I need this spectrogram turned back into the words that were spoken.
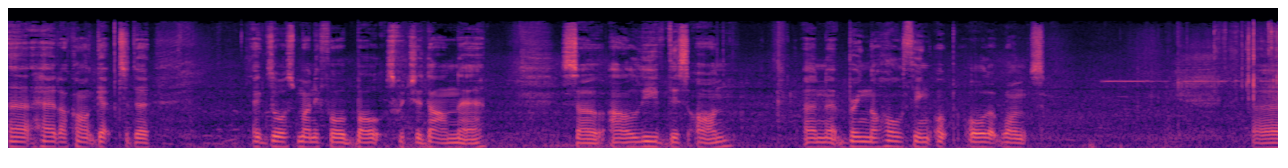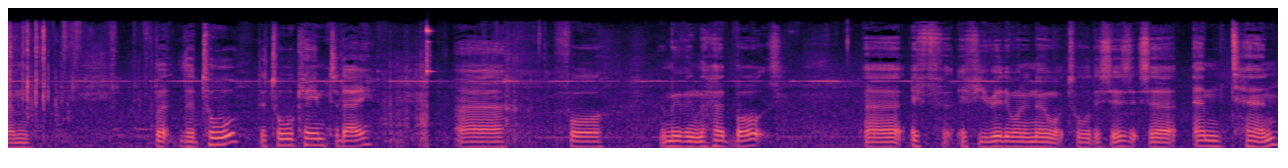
uh, head I can't get to the exhaust manifold bolts which are down there. So I'll leave this on and uh, bring the whole thing up all at once. Um, but the tool the tool came today uh, for removing the head bolts. Uh, if if you really want to know what tool this is it's a M10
